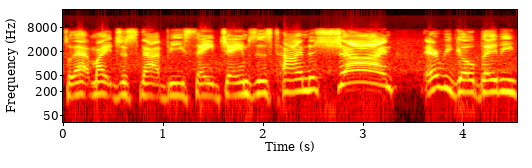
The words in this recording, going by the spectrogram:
So that might just not be St. James's time to shine. There we go, baby.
